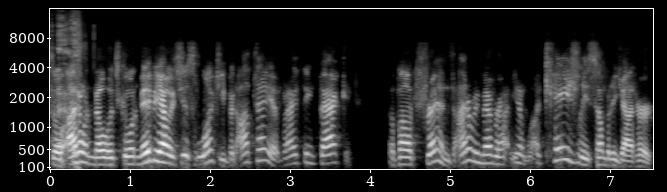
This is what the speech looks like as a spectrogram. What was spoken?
So I don't know what's going. Maybe I was just lucky, but I'll tell you when I think back about friends, I don't remember. You know, occasionally somebody got hurt,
